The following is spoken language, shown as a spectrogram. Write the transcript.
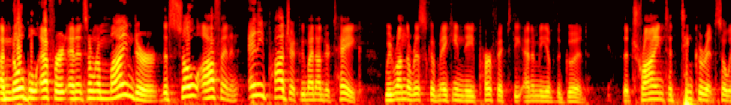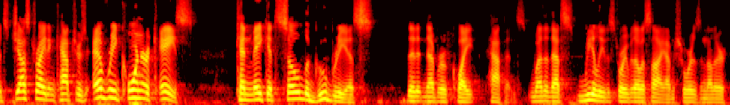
a noble effort, and it's a reminder that so often in any project we might undertake, we run the risk of making the perfect the enemy of the good. That trying to tinker it so it's just right and captures every corner case can make it so lugubrious that it never quite happens. Whether that's really the story with OSI, I'm sure, is another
